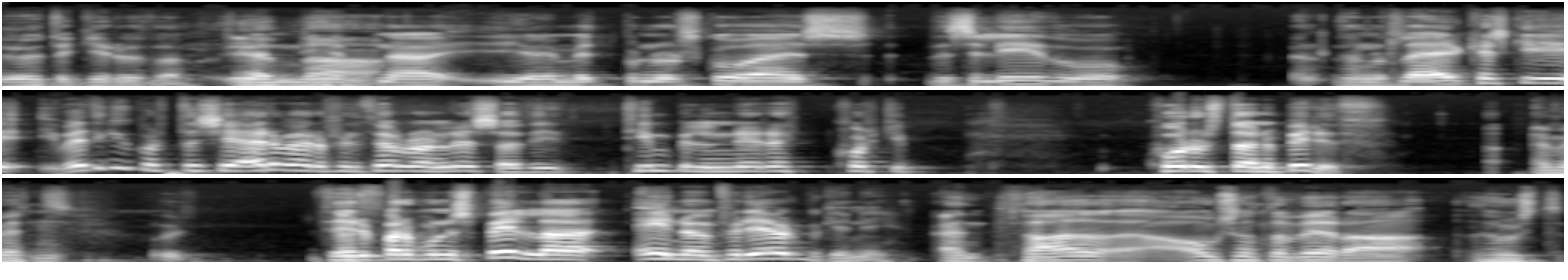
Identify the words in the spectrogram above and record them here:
auðvitað gerum við það. En Hérna- hérna, ég hef mitt búin að skoða aðeins þessi lið og þannig að er kannski, ég veit ekki hvort það sé erfæra fyrir þjálfarinn að lesa því tímbilin er ekki hvorki hvorumstæðinu byrjuð. Einmitt. Og þeir eru bara búin að spila einu um fyrir Evropakenni En það ásamt að vera, þú veist,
